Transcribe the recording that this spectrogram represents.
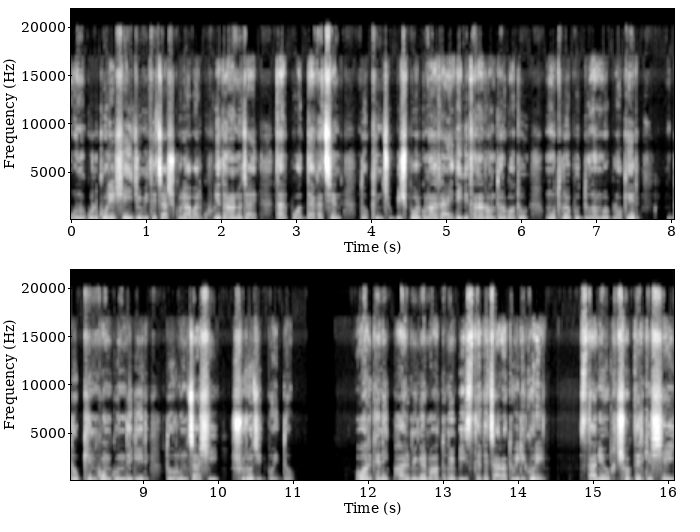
অনুকূল করে সেই জমিতে চাষ করে আবার ঘুরে দাঁড়ানো যায়, তার পথ দেখাচ্ছেন দক্ষিণ চব্বিশ পরগনার রায়দিঘি থানার অন্তর্গত মথুরাপুর দু নম্বর ব্লকের দক্ষিণ কনকনদিঘির তরুণ চাষি সুরজিৎ বৈদ্য। অর্গ্যানিক ফার্মিংয়ের মাধ্যমে বীজ থেকে চারা তৈরি করে স্থানীয় কৃষকদেরকে সেই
